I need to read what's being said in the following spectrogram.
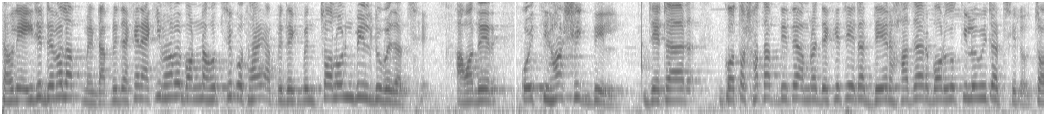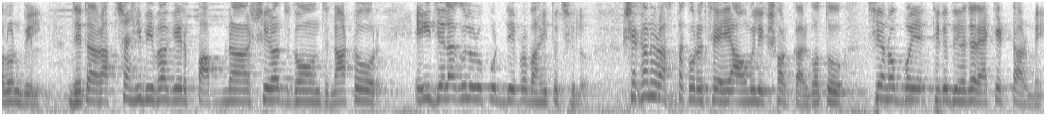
তাহলে এই যে ডেভেলপমেন্ট, আপনি দেখেন একইভাবে বন্যা হচ্ছে কোথায়? আপনি দেখবেন চলন বিল ডুবে যাচ্ছে। আমাদের ঐতিহাসিক বিল যেটার গত শতাব্দীতে আমরা দেখেছি এটা দেড় হাজার বর্গ কিলোমিটার ছিল চলন বিল, যেটা রাজশাহী বিভাগের পাবনা, সিরাজগঞ্জ, নাটোর এই জেলাগুলোর উপর দিয়ে প্রবাহিত ছিল। সেখানেও রাস্তা করেছে এই আওয়ামী লীগ সরকার গত ছিয়ানব্বই থেকে দুই হাজার একের টার্মে।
